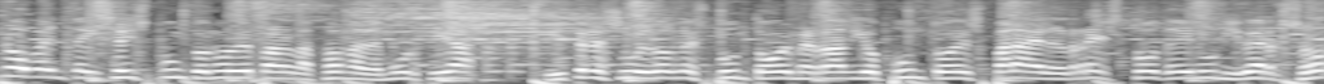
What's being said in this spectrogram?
96.9 para la zona de Murcia y www.omradio.es para el resto del universo.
